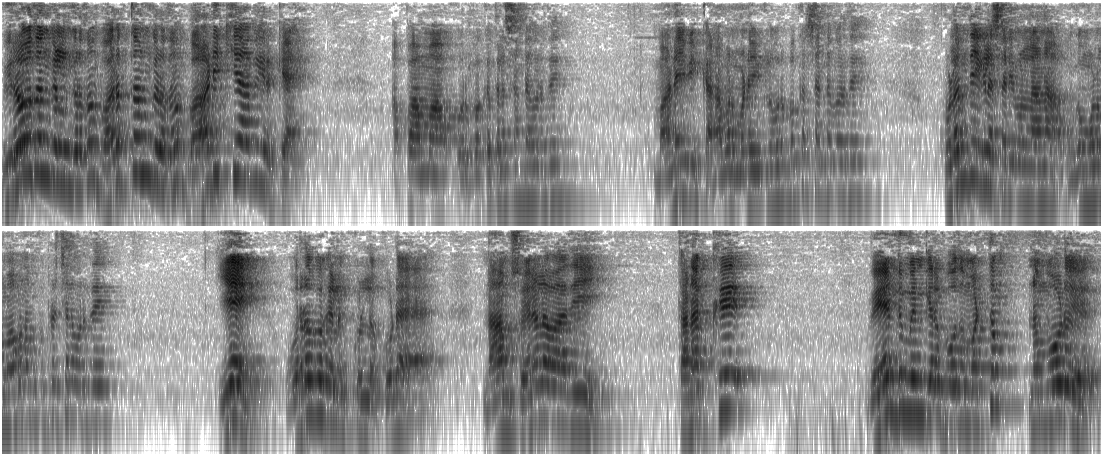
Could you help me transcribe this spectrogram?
விரோதங்கள்ங்கிறதும் வருத்தம்ங்கிறதும் வாடிக்கையாகவே இருக்க. அப்பா அம்மா ஒரு பக்கத்துல சண்டை வருது. மனைவி கணவன் மனைவிக்குள்ள ஒரு பக்கம் சண்டை வருது. குழந்தைகளை சரி பண்ணலான்னா அவங்க மூலமாகவும் நமக்கு பிரச்சனை வருது. ஏன்? உறவுகளுக்குள்ள கூட நாம் சுயநலவாதி தனக்கு வேண்டும் என்கிற போது மட்டும் நம்மோடு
